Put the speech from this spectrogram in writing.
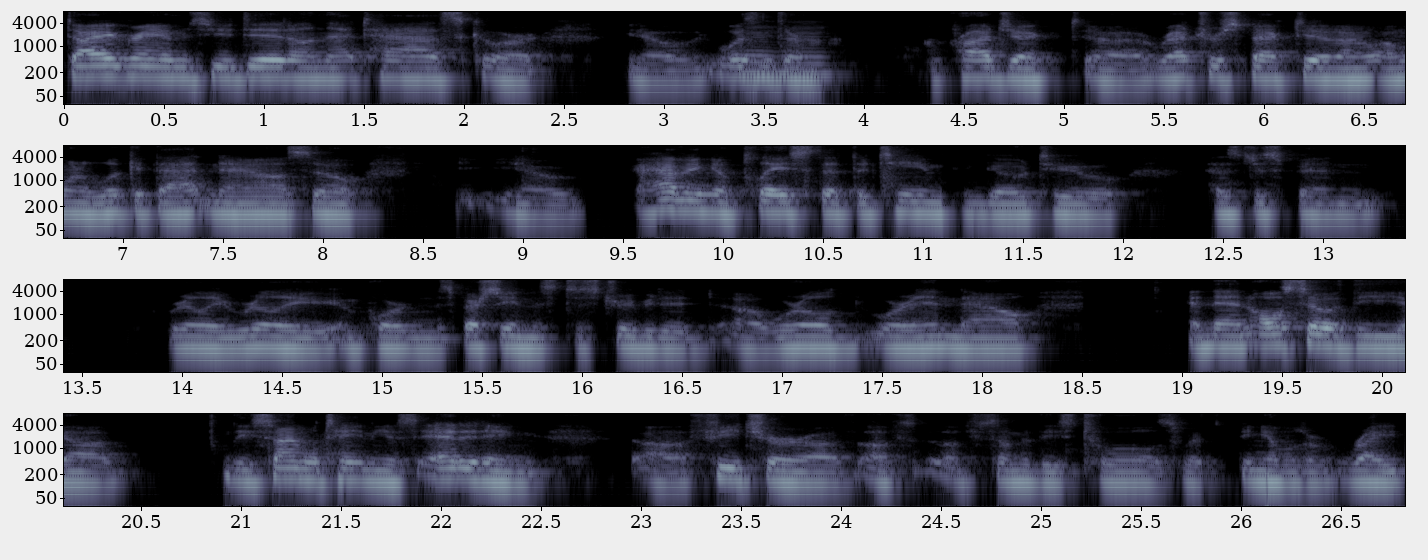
diagrams you did on that task? Or, you know, wasn't there Mhm. a project uh, retrospective? I, I want to look at that now. So, you know, having a place that the team can go to has just been really, really important, especially in this distributed uh, world we're in now and then also the uh, the simultaneous editing uh, feature of, of of some of these tools with being able to write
